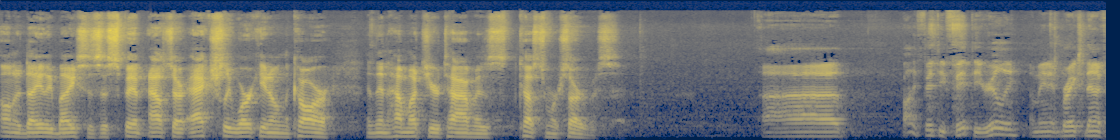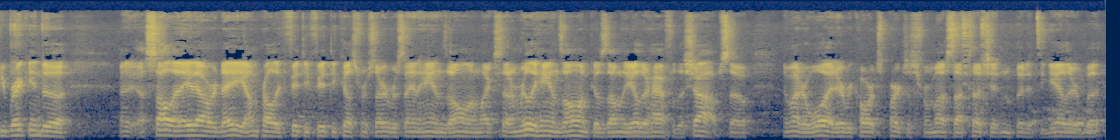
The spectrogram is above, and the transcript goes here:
on a daily basis is spent out there actually working on the car, and then how much of your time is customer service? Uh, probably 50-50, really. I mean, it breaks down. If you break into a, a solid eight-hour day, I'm probably 50-50 customer service and hands-on. Like I said, I'm really hands-on because I'm the other half of the shop. So no matter what, every car purchased from us, I touch it and put it together. But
